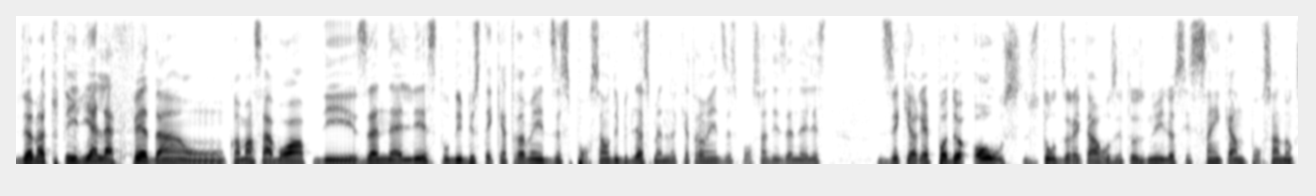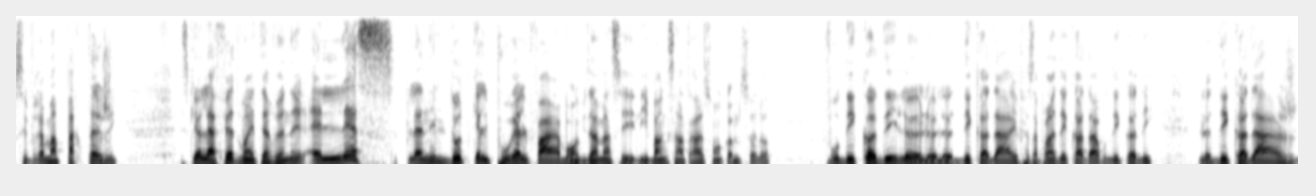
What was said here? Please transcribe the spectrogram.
Évidemment, tout est lié à la Fed. Hein. On commence à voir des analystes. Au début, c'était 90% Au début de la semaine, 90% des analystes disaient qu'il n'y aurait pas de hausse du taux directeur aux États-Unis. Et là, c'est 50 Donc, c'est vraiment partagé. Est-ce que la Fed va intervenir? Elle laisse planer le doute qu'elle pourrait le faire. Bon, évidemment, les banques centrales sont comme ça. Il faut décoder le, décodage. Ça prend un décodeur pour décoder le décodage.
